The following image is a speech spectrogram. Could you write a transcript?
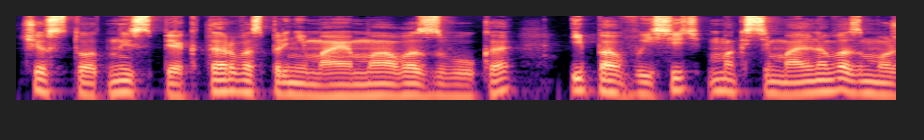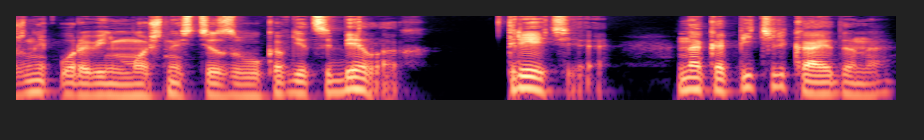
частотный спектр воспринимаемого звука и повысить максимально возможный уровень мощности звука в децибелах. Третье. Накопитель Кайдена.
